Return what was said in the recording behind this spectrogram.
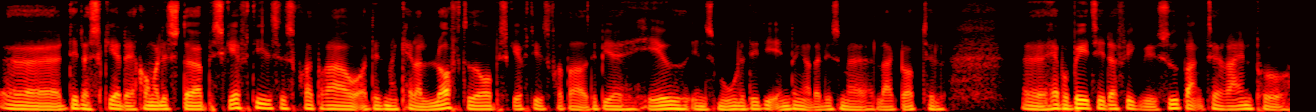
Øh, det, der sker, der kommer lidt større beskæftigelsesfradrag, og det, man kalder loftet over beskæftigelsesfradraget, det bliver hævet en smule. Det er de ændringer, der ligesom er lagt op til. Øh, her på BT, der fik vi Sydbank til at regne på,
